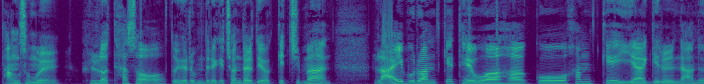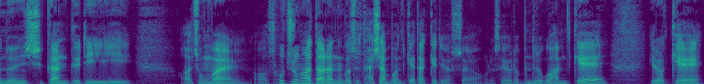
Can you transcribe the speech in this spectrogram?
방송을 흘러 타서 또 여러분들에게 전달되었겠지만 라이브로 함께 대화하고 함께 이야기를 나누는 시간들이 어, 정말 어, 소중하다라는 것을 다시 한번 깨닫게 되었어요. 그래서 여러분들과 함께 이렇게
